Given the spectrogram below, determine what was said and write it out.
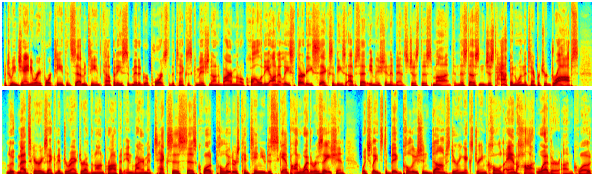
Between January 14th and 17th, companies submitted reports to the Texas Commission on Environmental Quality on at least 36 of these upset emission events just this month. And this doesn't just happen when the temperature drops. Luke Metzger, executive director of the nonprofit Environment Texas, says, quote, polluters continue to skimp on weatherization, which leads to big pollution dumps during extreme cold and hot weather, unquote.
